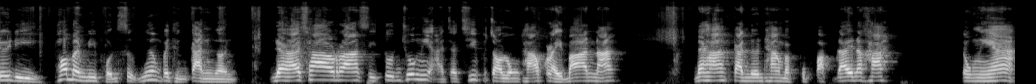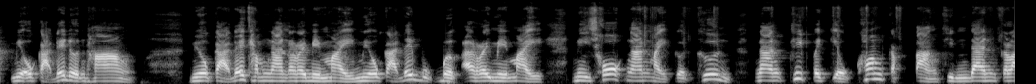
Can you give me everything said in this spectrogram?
ด้วยดี เพราะมันมีผลสืบเนื่องไปถึงการเงินนะคะชาวราศีตุลช่วงนี้อาจจะชีพจรลงเท้าไกลบ้านนะนะคะ การเดินทางแบบปุบปับได้นะคะ ตรงนี้มีโอกาสได้เดินทาง มีโอกาสได้ทำงานอะไรใหม่ๆ มีโอกาสได้บุกเบิกอะไรใหม่ ๆ มีโชคงานใหม่เกิดขึ้น งานที่ไปเกี่ยวข้องกับต่างถิ่นแดนไกล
